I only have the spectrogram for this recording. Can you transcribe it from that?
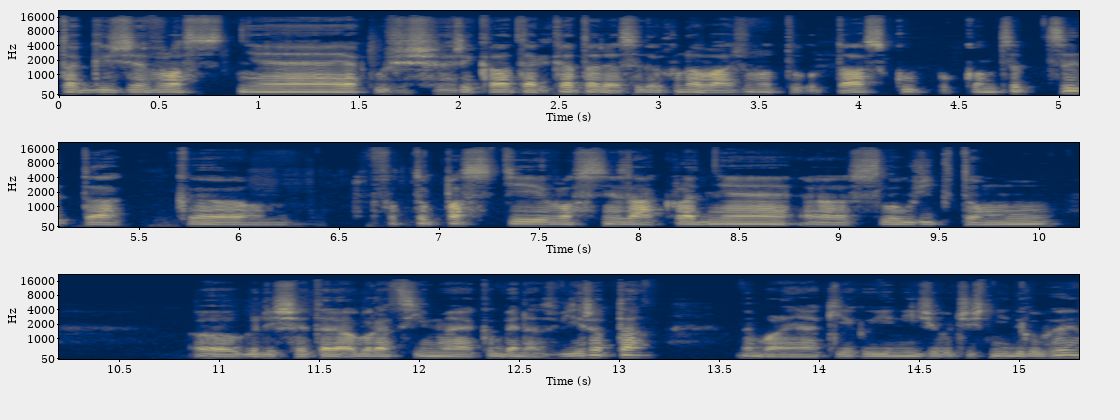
takže vlastně, jak už říkala Terka, tady asi trochu navážu na tu otázku po koncepci, tak uh, fotopasti vlastně základně slouží k tomu, když je tady obracíme jakoby na zvířata nebo na nějaký jako jiný živočišní druhy,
